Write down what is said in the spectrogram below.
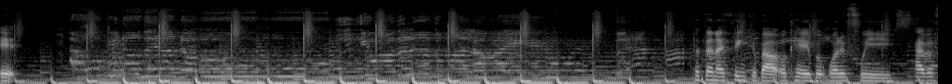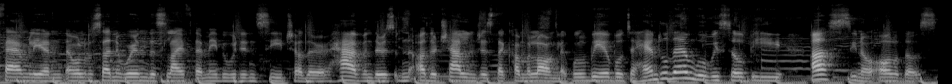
it. But then I think about, okay, but what if we have a family and all of a sudden we're in this life that maybe we didn't see each other have, and there's other challenges that come along? Like, will we be able to handle them? Will we still be us? You know, all of those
